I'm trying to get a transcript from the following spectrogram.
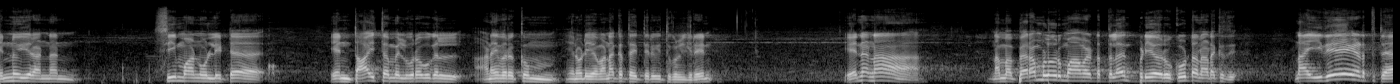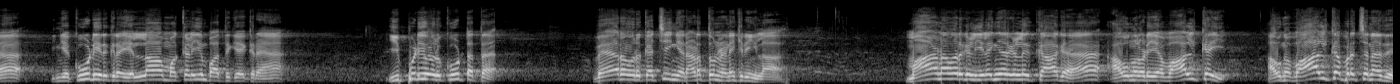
என்னுயிர் அண்ணன் சீமான் உள்ளிட்ட என் தாய் தமிழ் உறவுகள் அனைவருக்கும் என்னுடைய வணக்கத்தை தெரிவித்துக் கொள்கிறேன். என்னென்னா நம்ம பெரம்பலூர் மாவட்டத்தில் இப்படி ஒரு கூட்டம் நடக்குது. நான் இதே இடத்துல இங்கே கூடி இருக்கிற எல்லா மக்களையும் பார்த்து கேட்குறேன் இப்படி ஒரு கூட்டத்தை வேற ஒரு கட்சி இங்கே நடத்தும்னு நினைக்கிறீங்களா? மாணவர்கள் இளைஞர்களுக்காக அவங்களுடைய வாழ்க்கை அவங்க வாழ்க்கை பிரச்சனை அது.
